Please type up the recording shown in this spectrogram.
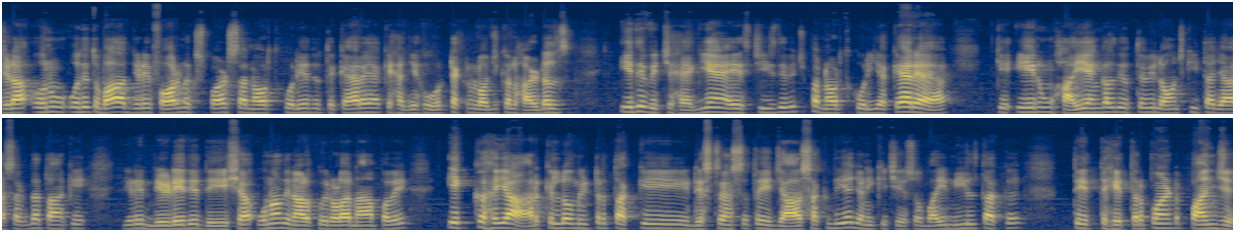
ਜਿਹੜਾ ਉਹਨੂੰ, ਉਹਦੇ ਤੋਂ ਬਾਅਦ ਜਿਹੜੇ ਫੋਰਨ ਐਕਸਪਰਟਸ ਆ ਨਾਰਥ ਕੋਰੀਆ ਦੇ ਉੱਤੇ ਕਹਿ ਰਹੇ ਆ ਕਿ ਹਜੇ ਹੋਰ ਟੈਕਨੋਲੋਜੀਕਲ ਹਰਡਲਸ ਇਹਦੇ ਵਿੱਚ ਹੈਗੀਆਂ ਇਸ ਚੀਜ਼ ਦੇ ਵਿੱਚ। ਪਰ ਨਾਰਥ ਕੋਰੀਆ ਕਹਿ ਰਿਹਾ ਆ ਕਿ ਇਹਨੂੰ ਹਾਈ ਐਂਗਲ ਦੇ ਉੱਤੇ ਵੀ ਲਾਂਚ ਕੀਤਾ ਜਾ ਸਕਦਾ ਤਾਂ ਕਿ ਜਿਹੜੇ ਨੇੜੇ ਦੇ ਦੇਸ਼ ਆ, ਉਹਨਾਂ ਦੇ ਨਾਲ ਕੋਈ ਰੌਲਾ ਨਾ ਪਵੇ। 1000 ਕਿਲੋਮੀਟਰ ਤੱਕ ਇਹ ਡਿਸਟੈਂਸ ਤੇ ਜਾ ਸਕਦੀ ਹੈ ਯਾਨੀ ਕਿ 622 ਮੀਲ ਤੱਕ। ਤੇ 73.5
